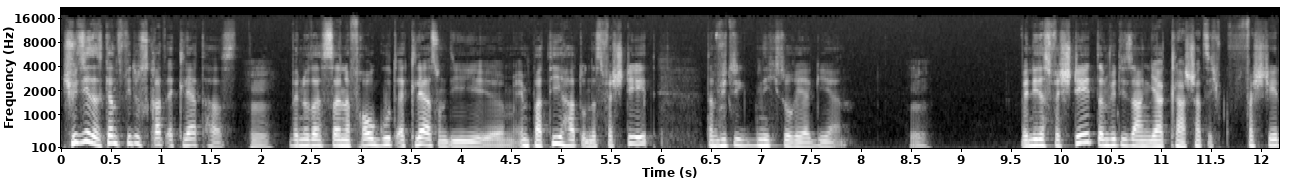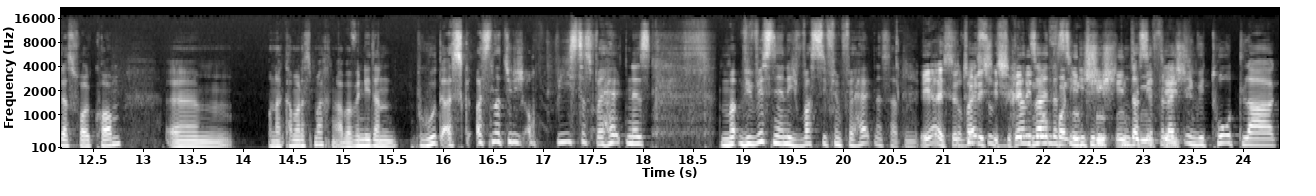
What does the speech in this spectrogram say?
ich würde dir das ganz, wie du es gerade erklärt hast. Hm. Wenn du das deiner Frau gut erklärst und die ähm, Empathie hat und das versteht, dann würde die nicht so reagieren. Hm. Wenn die das versteht, dann würde die sagen, ja klar, Schatz, ich verstehe das vollkommen. Ähm, und dann kann man das machen. Aber wenn die dann gut, es ist natürlich auch, wie ist das Verhältnis? Wir wissen ja nicht, was sie für ein Verhältnis hatten. Ja, ist natürlich, ich kann rede sein, nur dass von die Intim- Geschichten, dass er Intimität. vielleicht irgendwie tot lag,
